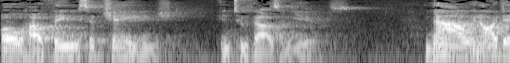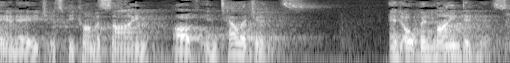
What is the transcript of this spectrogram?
Oh, how things have changed in 2,000 years. Now, in our day and age, it's become a sign of intelligence and open mindedness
